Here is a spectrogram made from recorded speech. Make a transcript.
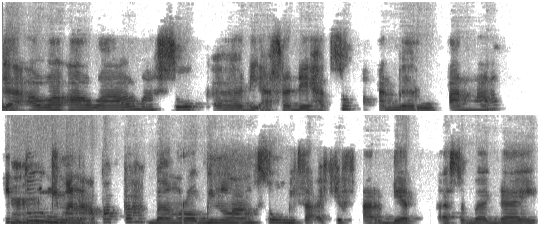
nggak awal-awal masuk eh, di Astra Daihatsu Pekanbaru Panam itu Mm-mm. gimana? Apakah Bang Robin langsung bisa achieve target eh, sebagai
